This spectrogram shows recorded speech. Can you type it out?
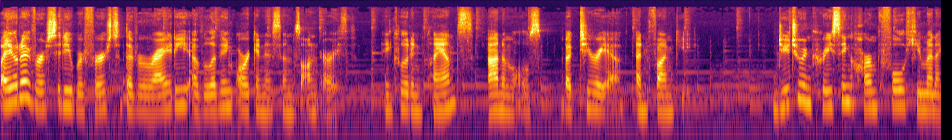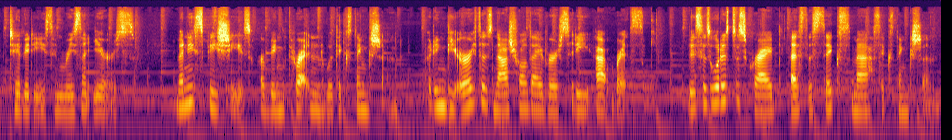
Biodiversity refers to the variety of living organisms on Earth, including plants, animals, bacteria, and fungi. Due to increasing harmful human activities in recent years, many species are being threatened with extinction, putting the Earth's natural diversity at risk. This is what is described as the sixth mass extinction.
